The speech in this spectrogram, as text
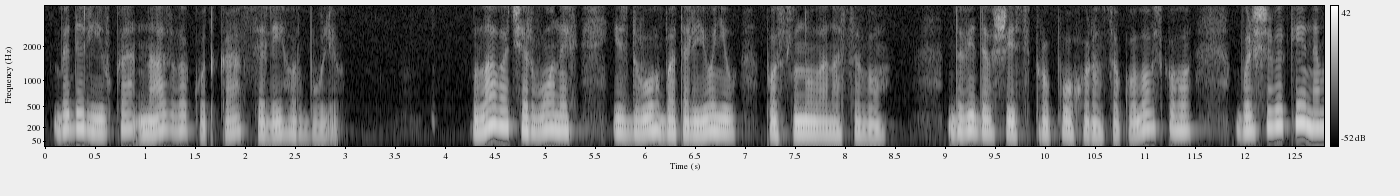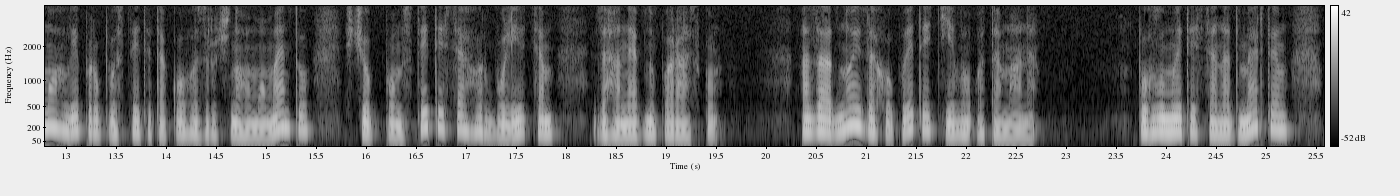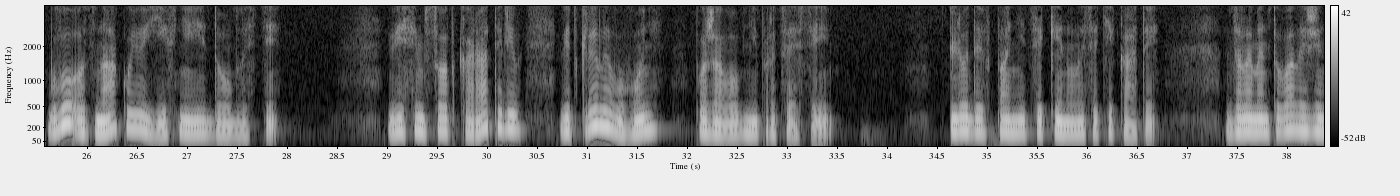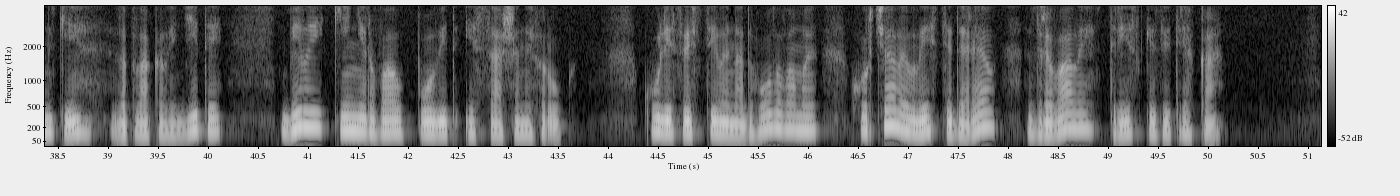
Беделівка назва кутка в селі Горбулів. Лава червоних із двох батальйонів посунула на село. Довідавшись про похорон Соколовського, большевики не могли пропустити такого зручного моменту, щоб помститися горбулівцям за ганебну поразку, а заодно й захопити тіло отамана. Поглумитися над мертвим було ознакою їхньої доблесті. 800 карателів відкрили вогонь по жалобній процесії. Люди в паніці кинулися тікати. Залементували жінки, заплакали діти, білий кінь рвав повід із сашених рук. Кулі свистіли над головами, хурчали в листі дерев, зривали тріски з вітряка.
